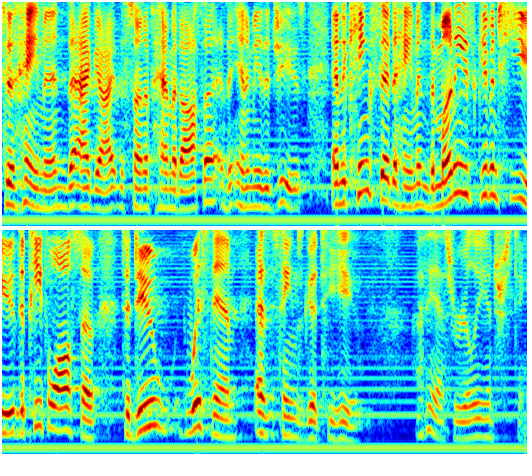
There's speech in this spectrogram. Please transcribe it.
to Haman the Agagite, the son of Hammedatha, the enemy of the Jews. And the king said to Haman, The money is given to you, the people also, to do with them as it seems good to you. I think that's really interesting.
